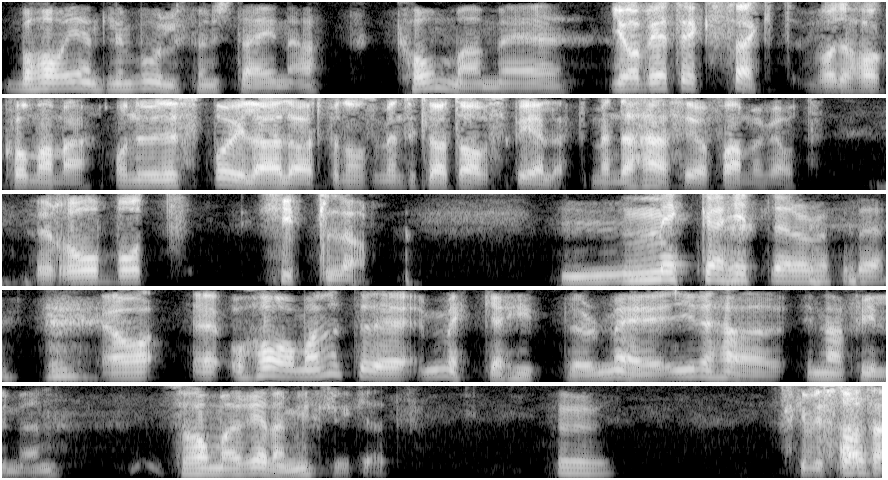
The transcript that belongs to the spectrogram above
vad har egentligen Wolfenstein att komma med? Jag vet exakt vad du har att komma med. Och nu är det spoiler alert för de som inte klarat av spelet. Men det här ser jag fram emot. Robot Hitler. Mecka Hitler om jag får be. Ja, eh, och har man inte det Mecha Hitler med i, det här, i den här filmen så har man redan misslyckats. Mm. Ska vi starta Alltså-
